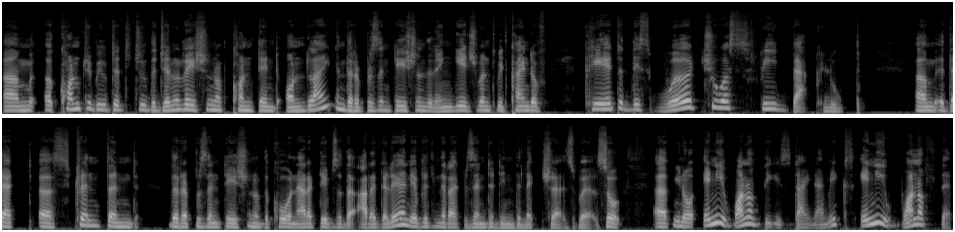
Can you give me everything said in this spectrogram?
um, uh, contributed to the generation of content online and the representation and engagement with kind of created this virtuous feedback loop um, that uh, strengthened the representation of the core narratives of the Aragalaya and everything that I presented in the lecture as well. So, uh, you know, any one of these dynamics, any one of them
